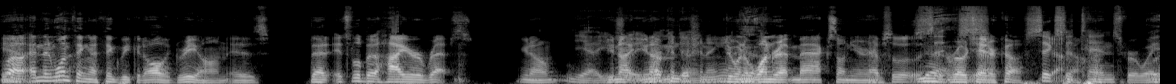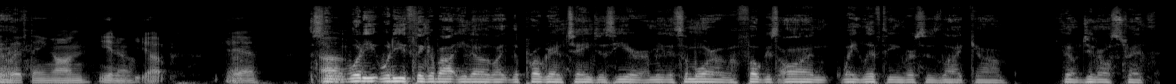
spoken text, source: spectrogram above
Well, and then one thing I think we could all agree on is that it's a little bit higher reps. You know, Yeah, you're not you're not conditioning, doing yeah. a one rep max on your Absolutely. Yeah. rotator cuff. six Yeah. to tens for weightlifting on you know Yep. yeah. So Um, what do you what do you think about you know like the program changes here? I mean, it's a more of a focus on weightlifting versus like um, you know general strength.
